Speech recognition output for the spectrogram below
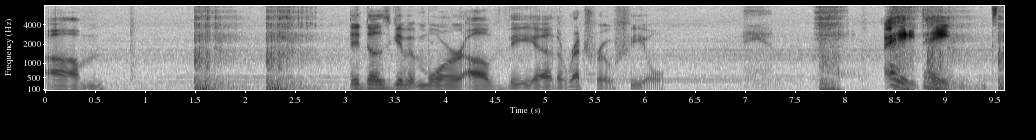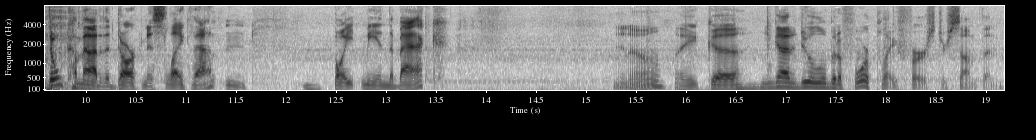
um, it does give it more of the uh, the retro feel. Man, hey, hey, don't come out of the darkness like that and bite me in the back. You know, like uh, you got to do a little bit of foreplay first or something.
